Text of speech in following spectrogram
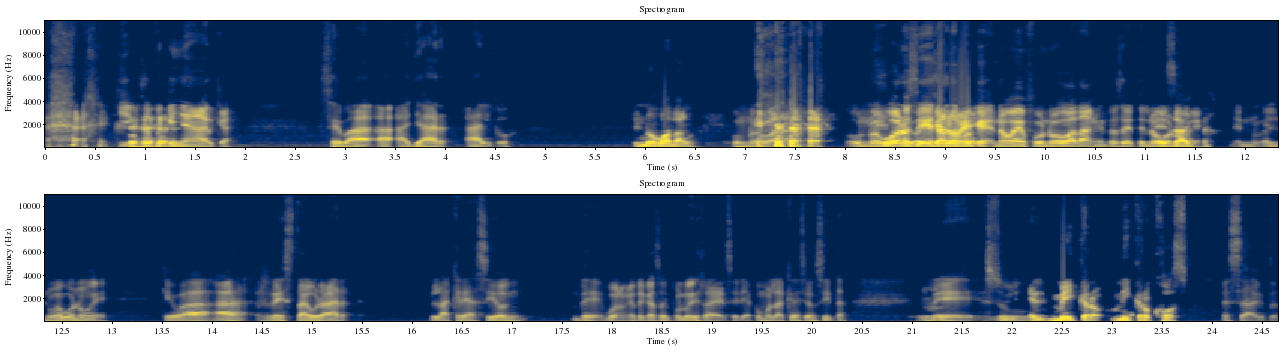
y en esa pequeña arca se va a hallar algo un nuevo Adán. Un nuevo Adán. un nuevo, bueno, sí, exacto, porque Noé fue un nuevo Adán. Entonces, este es el nuevo Noé. El, nuevo Noé que va a restaurar la creación de, bueno, en este caso el pueblo de Israel sería como la creacióncita de su... El micro, microcosmos. Exacto.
